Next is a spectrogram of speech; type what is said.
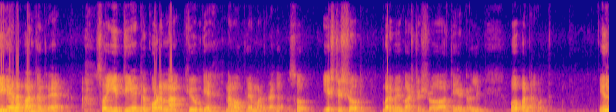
ಈಗ ಏನಪ್ಪ ಅಂತಂದರೆ ಸೊ ಈ ಥಿಯೇಟ್ರ್ ಕೋಡನ್ನು ಕ್ಯೂಬ್ಗೆ ನಾವು ಅಪ್ಲೈ ಮಾಡಿದಾಗ ಸೊ ಎಷ್ಟು ಶೋ ಬರಬೇಕು, ಅಷ್ಟು ಶೋ ಆ ಥಿಯೇಟ್ರಲ್ಲಿ ಓಪನ್ ಆಗುತ್ತೆ. ಇದು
